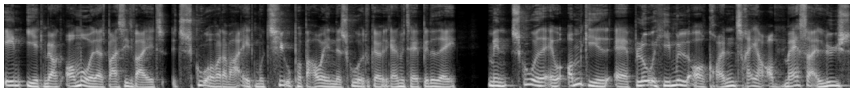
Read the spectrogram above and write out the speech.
ind i et mørkt område, lad os bare sige, det var et, et skur, hvor der var et motiv på bagenden af skuret, du gerne vil tage et billede af. Men skuret er jo omgivet af blå himmel og grønne træer og masser af lys.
